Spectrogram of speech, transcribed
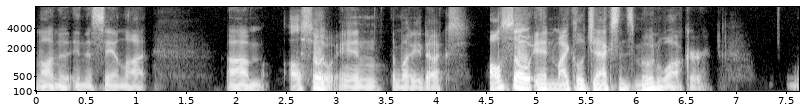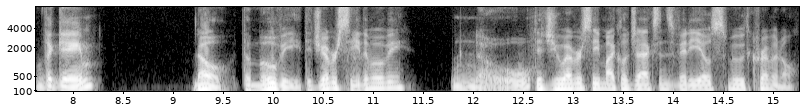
on Mhm. the in the Sandlot. Um, Also in The Mighty Ducks. also in Michael Jackson's Moonwalker. The game? No, the movie. Did you ever see the movie? No. Did you ever see Michael Jackson's video "Smooth Criminal"?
